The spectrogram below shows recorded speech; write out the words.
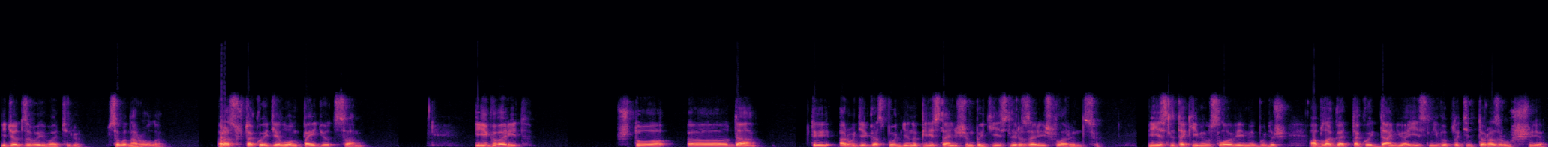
идет завоевателю – Савонарола. Раз уж такое дело, он пойдет сам. И говорит, что э, да, ты орудие Господне, но перестанешь им быть, если разоришь Флоренцию. И если такими условиями будешь облагать такой данью, а если не выплатит, то разрушишь ее.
